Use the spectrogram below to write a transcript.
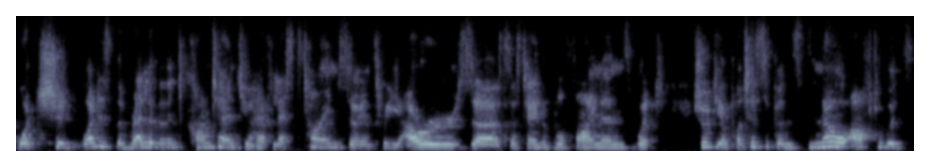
what should what is the relevant content? You have less time, so in three hours, uh, sustainable finance. What should your participants know afterwards?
